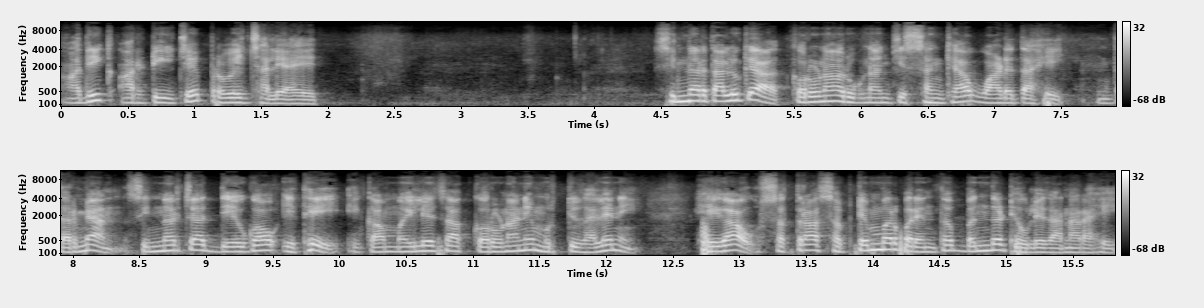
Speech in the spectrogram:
अधिक आर टी ईचे प्रवेश झाले आहेत. सिन्नर तालुक्यात करोना रुग्णांची संख्या वाढत आहे. दरम्यान सिन्नरच्या देवगाव येथे एका महिलेचा करोनाने मृत्यू झाल्याने हे गाव सतरा सप्टेंबरपर्यंत बंद ठेवले जाणार आहे.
